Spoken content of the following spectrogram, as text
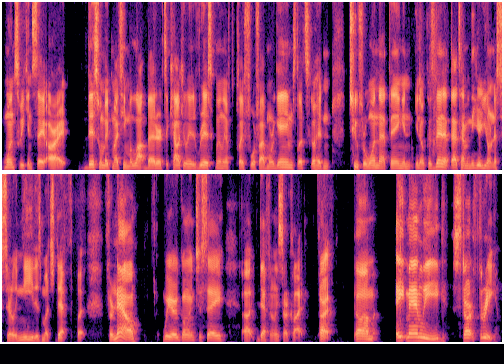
once we can say, all right, this will make my team a lot better. It's a calculated risk. We only have to play four or five more games. Let's go ahead and two for one that thing. And, you know, because then at that time in the year, you don't necessarily need as much depth. But for now, we are going to say uh, definitely start Clyde. All right. Um, eight man league, start three.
